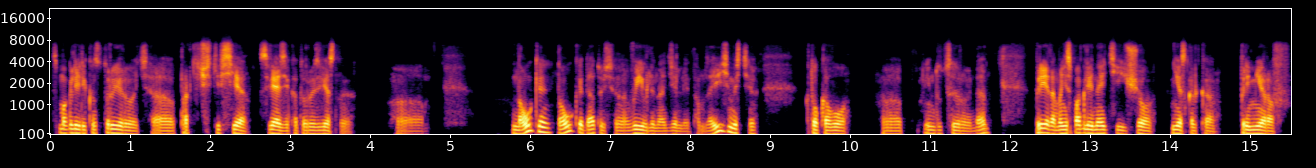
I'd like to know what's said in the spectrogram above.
смогли реконструировать э, практически все связи, которые известны э, науке, наукой, да, то есть э, выявлены отдельные там зависимости, кто кого э, индуцирует, да. При этом они смогли найти еще несколько примеров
